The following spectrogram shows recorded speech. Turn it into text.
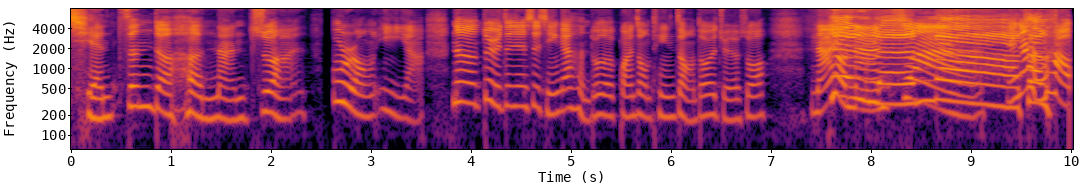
钱真的很难赚。不容易呀、那对于这件事情，应该很多的观众、听众都会觉得说，哪有骗难人赚？啊应该很好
